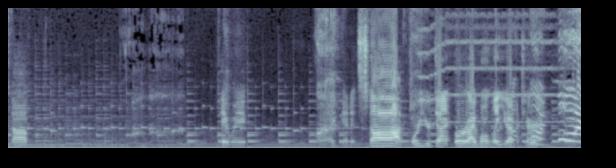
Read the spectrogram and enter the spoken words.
Stop. Okay, wait. Oh, I get it. Stop! Or you're done, or I won't let you have a turn. Boy, boy,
